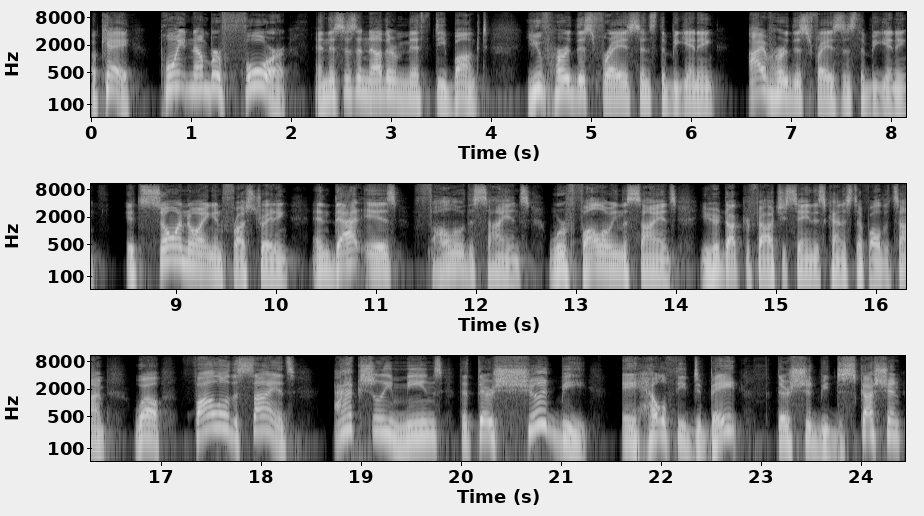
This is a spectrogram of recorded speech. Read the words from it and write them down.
Okay, point number four, and this is another myth debunked. You've heard this phrase since the beginning. I've heard this phrase since the beginning. It's so annoying and frustrating, and that is follow the science. We're following the science. You hear Dr. Fauci saying this kind of stuff all the time. Well, follow the science actually means that there should be a healthy debate. There should be discussion,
